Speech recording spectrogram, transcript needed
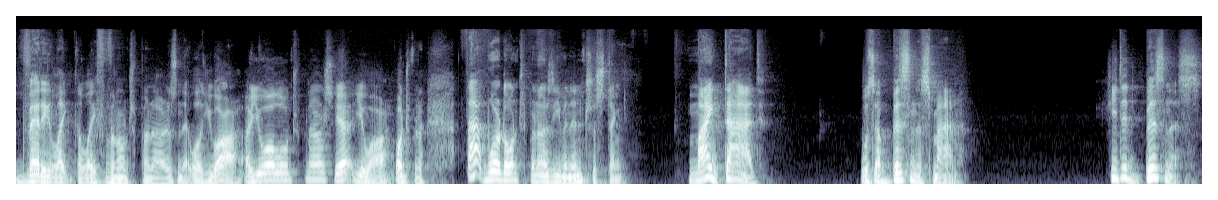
very like the life of an entrepreneur, isn't it? Well, you are. Are you all entrepreneurs? Yeah, you are. Entrepreneur. That word entrepreneur is even interesting. My dad was a businessman. He did business.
